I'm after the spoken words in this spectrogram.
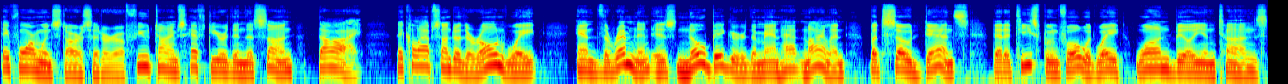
They form when stars that are a few times heftier than the Sun die. They collapse under their own weight and the remnant is no bigger than Manhattan Island, but so dense that a teaspoonful would weigh 1 billion tons.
